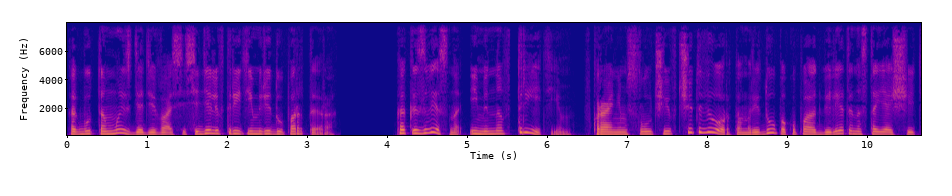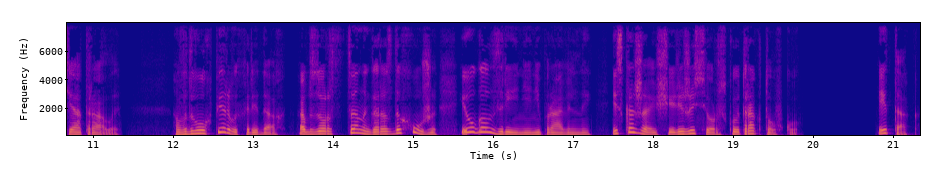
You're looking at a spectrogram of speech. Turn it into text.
как будто мы с дядей Васей сидели в третьем ряду портера. Как известно, именно в третьем, в крайнем случае в четвертом ряду покупают билеты настоящие театралы. В двух первых рядах обзор сцены гораздо хуже и угол зрения неправильный, искажающий режиссерскую трактовку. Итак,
